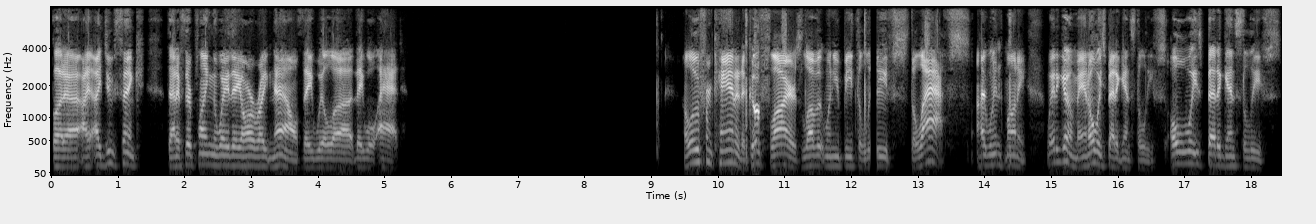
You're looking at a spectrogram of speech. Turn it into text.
But uh, I, I do think that if they're playing the way they are right now, they will uh, they will add. Hello from Canada. Go Flyers. Love it when you beat the Leafs. The laughs. I win money. Way to go, man. Always bet against the Leafs. Always bet against the Leafs.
